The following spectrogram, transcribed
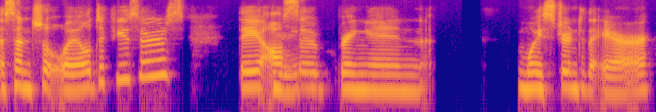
essential oil diffusers. They mm-hmm. also bring in moisture into the air.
